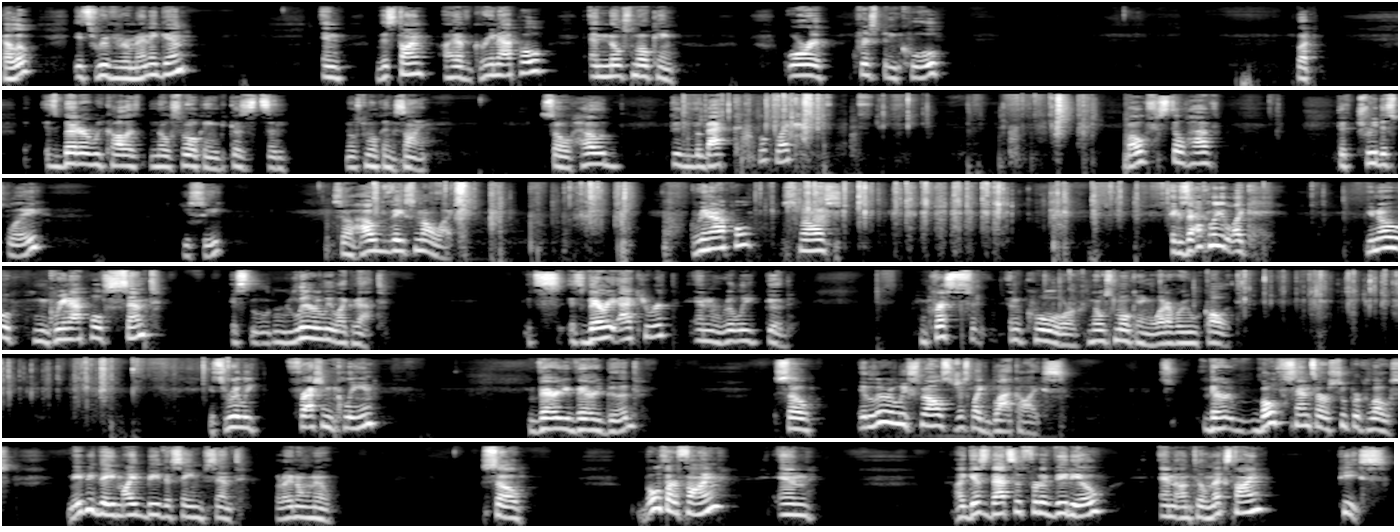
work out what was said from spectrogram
Hello, it's Reviewerman again. And this time I have green apple and no smoking. Or crisp and cool. But it's better we call it no smoking because it's a no smoking sign. So how do the back look like? Both still have the tree display you see? So how do they smell like? Green apple smells exactly like, you know, green apple scent? It's literally like that. It's it's very accurate and really good. And crisp and cool or no smoking, whatever you call it. It's really fresh and clean. Very, very good. So, it literally smells just like black ice. They're, both scents are super close. Maybe they might be the same scent, but I don't know. So, both are fine, and I guess that's it for the video. And until next time, peace.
